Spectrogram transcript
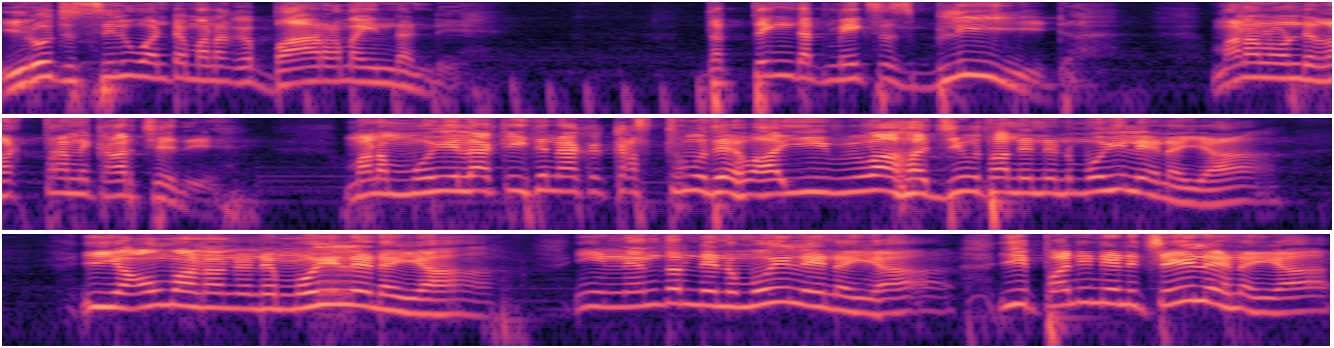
ఈరోజు సిలువ అంటే మనకు భారమైందండి. The thing that makes us bleed మనలో ఉండే రక్తాన్ని కార్చేది. మనం మొయ్యలేక ఇది నాకు కష్టము దేవా. ఈ వివాహ జీవితాన్ని నేను మొయ్యలేనయ్యా ఈ అవమానాన్ని నేను మొయ్యలేనయ్యా ఈ నిందను నేను మోయలేనయ్యా. ఈ పని నేను చేయలేనయ్యా.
